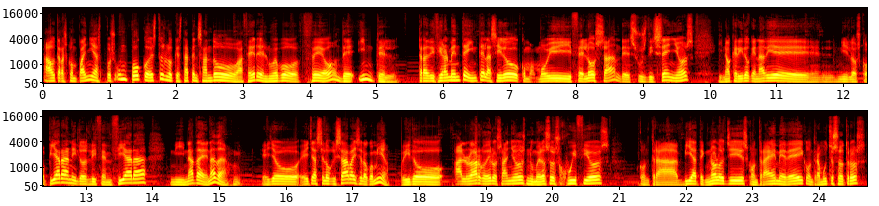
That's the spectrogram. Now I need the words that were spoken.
a otras compañías. Pues un poco esto es lo que está pensando hacer el nuevo CEO de Intel. Tradicionalmente Intel ha sido como muy celosa de sus diseños y no ha querido que nadie ni los copiara, ni los licenciara, ni nada de nada ella se lo guisaba y se lo comía. Ha habido a lo largo de los años numerosos juicios contra VIA Technologies, contra AMD y contra muchos otros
